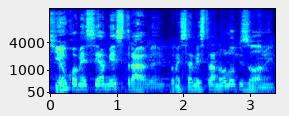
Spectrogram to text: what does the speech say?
Que eu comecei a mestrar, velho. Comecei a mestrar no Lobisomem.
